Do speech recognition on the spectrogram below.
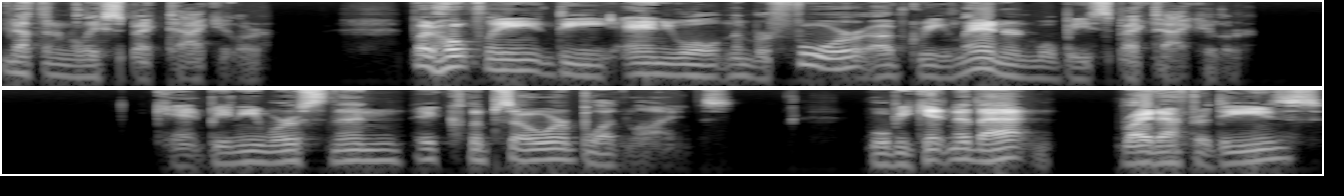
nothing really spectacular. But hopefully, the annual number four of Green Lantern will be spectacular. Can't be any worse than Eclipso or Bloodlines. We'll be getting to that right after these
